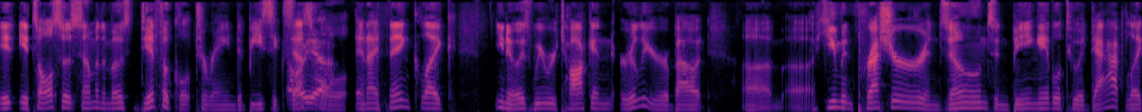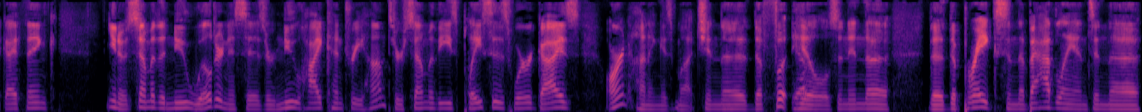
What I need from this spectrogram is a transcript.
It, it's also some of the most difficult terrain to be successful. And I think, like, you know, as we were talking earlier about um, uh, human pressure and zones and being able to adapt, like I think you know some of the new wildernesses or new high country hunts are some of these places where guys aren't hunting as much in the the foothills and in the the the breaks and the badlands and the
